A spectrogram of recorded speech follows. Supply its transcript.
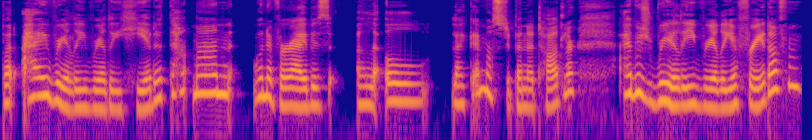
But I really, really hated that man whenever I was a little, like, I must have been a toddler. I was really, really afraid of him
